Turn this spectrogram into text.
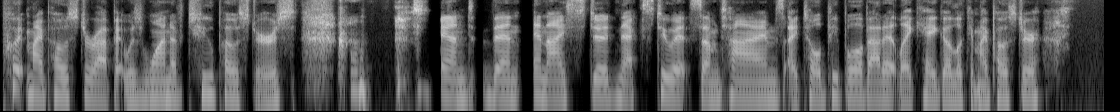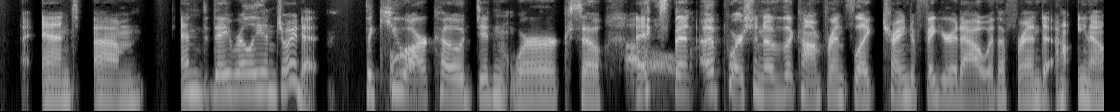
put my poster up. It was one of two posters. and then and I stood next to it sometimes. I told people about it like, "Hey, go look at my poster." And um and they really enjoyed it the QR oh. code didn't work. So oh. I spent a portion of the conference like trying to figure it out with a friend. You know,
